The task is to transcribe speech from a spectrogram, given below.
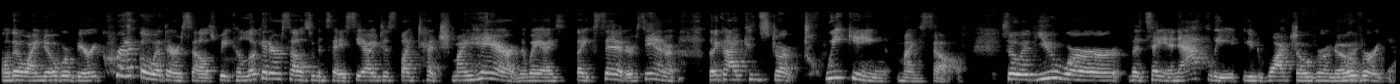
although I know we're very critical with ourselves, we can look at ourselves and say, see, I just like touch my hair and the way I like sit or stand, or like I can start tweaking myself. So if you were, let's say, an athlete, you'd watch over and over right. again.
